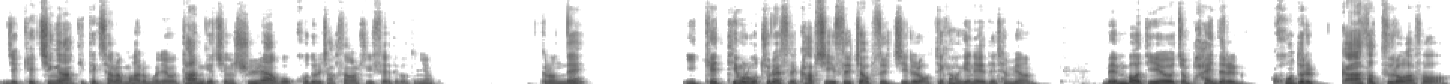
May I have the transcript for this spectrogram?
이제 계층의 아키텍처란 말은 뭐냐면 다음 계층을 신뢰하고 코드를 작성할 수 있어야 되거든요. 그런데 이 get팀을 호출했을 때 값이 있을지 없을지를 어떻게 확인해야 되냐면 멤버 DAO.find를 코드를 까서 들어가서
